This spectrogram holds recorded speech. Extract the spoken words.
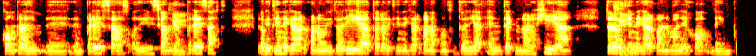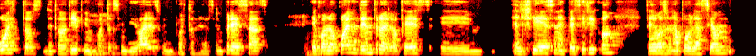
compra de, empresas o división de empresas, lo que tiene que ver con auditoría, todo lo que tiene que ver con la consultoría en tecnología, todo lo que tiene que ver con el manejo de impuestos de todo tipo, impuestos individuales o impuestos de las empresas, eh, con lo cual dentro de lo que es eh, el GS en específico, tenemos una población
